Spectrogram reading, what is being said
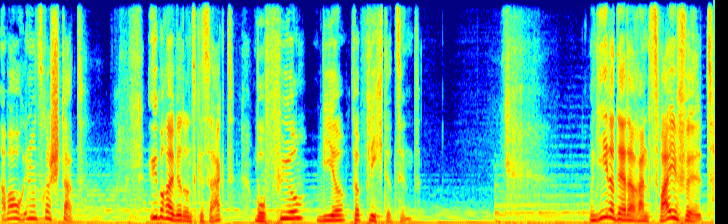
aber auch in unserer Stadt. Überall wird uns gesagt, wofür wir verpflichtet sind. Und jeder, der daran zweifelt,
